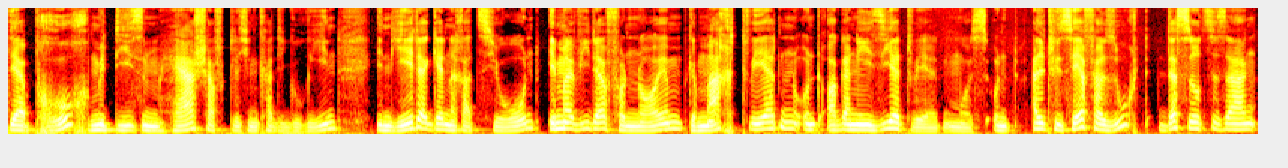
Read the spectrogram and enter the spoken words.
der Bruch mit diesen herrschaftlichen Kategorien in jeder Generation immer wieder von neuem gemacht werden und organisiert werden muss. Und Althusser versucht, das sozusagen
